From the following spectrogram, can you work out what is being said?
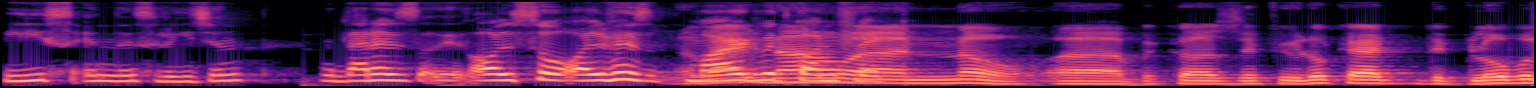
پیس انس regions global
